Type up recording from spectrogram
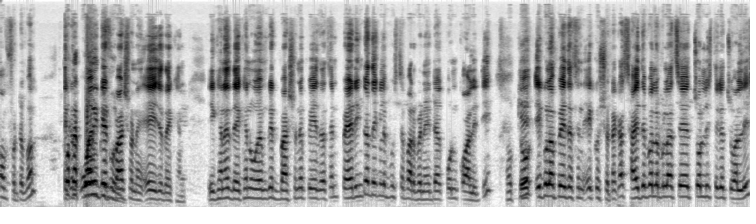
কমফোর্টেবল ভার্সনে এই যে দেখেন এখানে দেখেন ওয়েমগেট ভার্সনে পেয়ে যাচ্ছেন। প্যাডিংটা দেখলে বুঝতে পারবেন এটা কোন কোয়ালিটি তো এগুলো পেয়ে যাচ্ছেন একুশশো টাকা। সাইজ অ্যাভেলেবল আছে চল্লিশ থেকে চুয়াল্লিশ।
